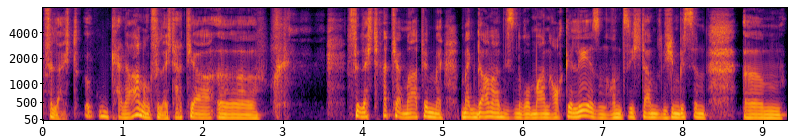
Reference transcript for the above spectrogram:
vielleicht, keine Ahnung, vielleicht hat ja, äh, vielleicht hat ja Martin Ma- McDonough diesen Roman auch gelesen und sich dadurch ein bisschen ähm,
